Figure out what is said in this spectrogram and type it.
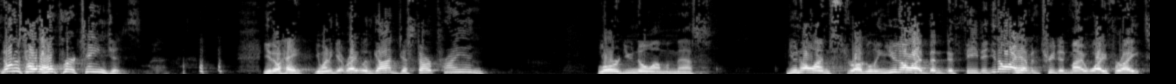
Notice how the whole prayer changes. You know, hey, you want to get right with God? Just start praying. Lord, you know I'm a mess. You know I'm struggling. You know I've been defeated. You know I haven't treated my wife right.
